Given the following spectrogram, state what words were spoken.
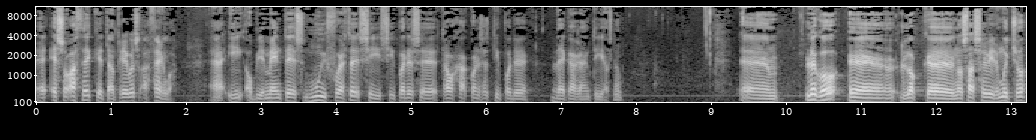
eh, eso hace que te atreves a hacerlo. ¿eh? y obviamente es muy fuerte si, si puedes eh, trabajar con ese tipo de, de garantías. ¿no? Luego, lo que nos ha servido mucho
